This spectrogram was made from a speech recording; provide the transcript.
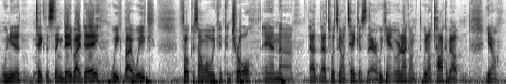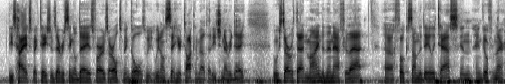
we need to take this thing day by day, week by week, focus on what we can control, and uh, that, that's what's going to take us there. We can't. We're not going. We don't talk about, you know, these high expectations every single day as far as our ultimate goals. We, we don't sit here talking about that each and every day. But we start with that in mind, and then after that, uh, focus on the daily tasks and, and go from there.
